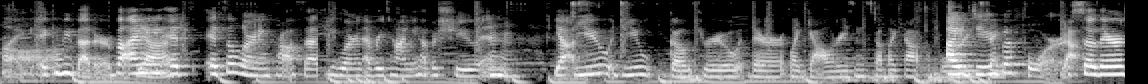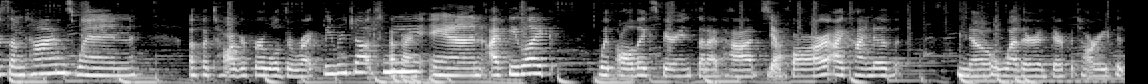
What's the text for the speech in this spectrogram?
like Aww. it could be better but i yeah. mean it's it's a learning process you learn every time you have a shoot and mm-hmm. Yeah. Do you do you go through their like galleries and stuff like that before? I do before. Yeah. So there are sometimes when a photographer will directly reach out to me okay. and I feel like with all the experience that I've had so yeah. far, I kind of know whether their photography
